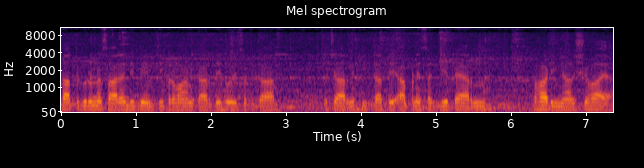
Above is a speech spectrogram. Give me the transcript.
ਸਤਿਗੁਰੂ ਨੇ ਸਾਰਿਆਂ ਦੀ ਬੇਨਤੀ ਪ੍ਰਵਾਨ ਕਰਦੇ ਹੋਏ ਸਤਿਕਾਰ। ਉਚਾਰਨ ਕੀਤਾ ਤੇ ਆਪਣੇ ਸੱਜੇ ਪੈਰ ਨਾਲ ਪਹਾੜੀ ਨਾਲ ਛੁਹਾਇਆ।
